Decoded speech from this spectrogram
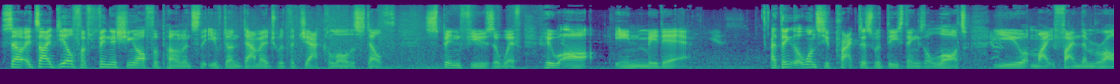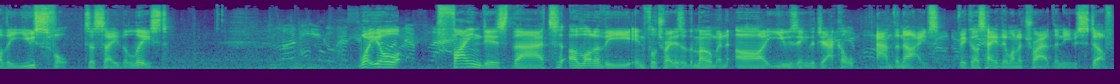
So it's ideal for finishing off opponents that you've done damage with the Jackal or the stealth Spinfusor with, who are in midair. I think that once you practice with these things a lot, you might find them rather useful, to say the least. What you'll find is that a lot of the infiltrators at the moment are using the Jackal and the knives, because, hey, they want to try out the new stuff.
